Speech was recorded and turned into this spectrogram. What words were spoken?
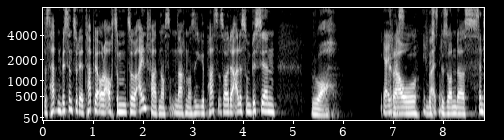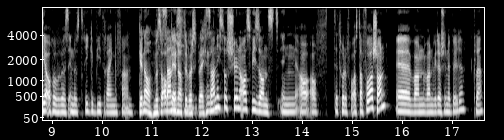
das hat ein bisschen zu der Etappe oder auch zum, zur Einfahrt nach, nach Nancy gepasst. Es ist heute alles so ein bisschen boah, Ja, ich grau, weiß, ich nicht, weiß nicht. besonders. Sind ja auch über das Industriegebiet reingefahren. Genau, müssen wir auch gleich nicht- noch drüber sprechen. Sah nicht so schön aus wie sonst in, au- auf der Tour de France. Davor schon, äh, waren, waren wieder schöne Bilder, klar.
